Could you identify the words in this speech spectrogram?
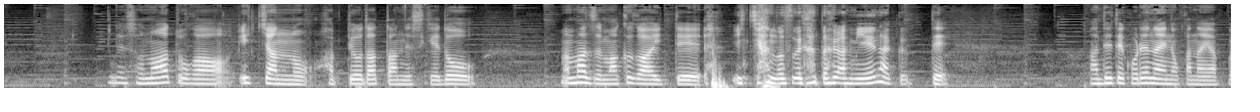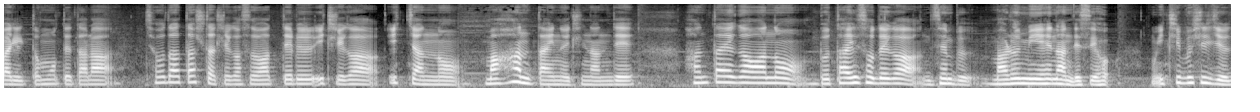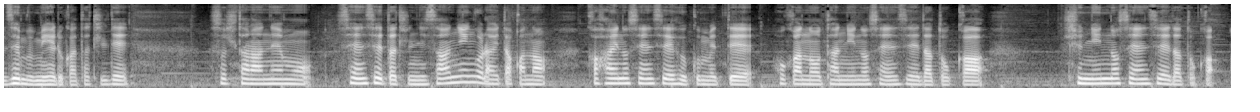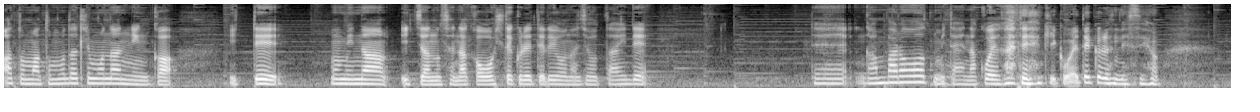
でその後がいっちゃんの発表だったんですけど、まあ、まず幕が開いて いっちゃんの姿が見えなくってあ出てこれないのかなやっぱりと思ってたらちょうど私たちが座ってる位置がいっちゃんの真反対の位置なんで反対側の舞台袖が全部丸見えなんですよ。もう一部始終全部見える形でそしたらねもう先生たちに3人ぐらいいたかな下輩の先生含めて他の担任の先生だとか主任の先生だとかあとまあ友達も何人かいてもうみんないっちゃんの背中を押してくれてるような状態でで「頑張ろう」みたいな声がね聞こえてくるんですよ。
